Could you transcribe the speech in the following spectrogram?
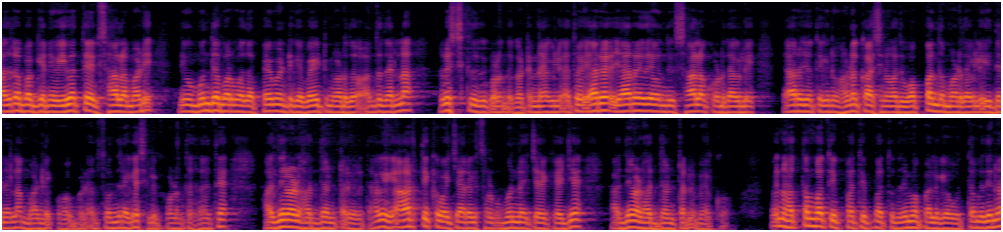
ಅದರ ಬಗ್ಗೆ ನೀವು ಇವತ್ತೇ ಸಾಲ ಮಾಡಿ, ನೀವು ಮುಂದೆ ಬರ್ಬೋದ ಪೇಮೆಂಟ್ಗೆ ವೆಯ್ಟ್ ಮಾಡೋದು ಅಂಥದ್ದೆಲ್ಲ ರಿಸ್ಕ್ ತೆಗೆದುಕೊಳ್ಳುವಂಥ ಘಟನೆ ಆಗಲಿ, ಅಥವಾ ಯಾರು, ಯಾರದೇ ಒಂದು ಸಾಲ ಕೊಡೋದಾಗಲಿ, ಯಾರ ಜೊತೆಗೆ ನೀವು ಹಣಕಾಸಿನ ಒಂದು ಒಪ್ಪಂದ ಮಾಡೋದಾಗಲಿ, ಇದನ್ನೆಲ್ಲ ಮಾಡಲಿಕ್ಕೆ ಹೋಗಬೇಡಿ. ಅದು ತೊಂದರೆಗೆ ಸಿಲುಕೊಳ್ಳುವಂಥ ಸಾಧ್ಯತೆ ಹದಿನೇಳು ಹದಿನೆಂಟರಲ್ಲಿ ಇರುತ್ತೆ. ಹಾಗಾಗಿ ಆರ್ಥಿಕ ವಿಚಾರಕ್ಕೆ ಸ್ವಲ್ಪ ಮುನ್ನೆಚ್ಚರಿಕೆ ಹೆಜ್ಜೆ ಹದಿನೇಳು ಹದಿನೆಂಟರಲ್ಲಿ ಬೇಕು. ಇನ್ನು ಹತ್ತೊಂಬತ್ತು ಇಪ್ಪತ್ತು ಇಪ್ಪತ್ತೊಂದು ನಿಮ್ಮ ಪಾಲಿಗೆ ಉತ್ತಮ ದಿನ.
